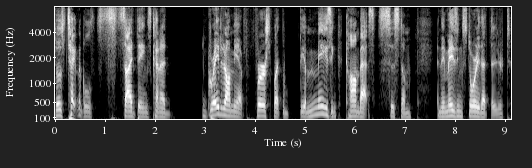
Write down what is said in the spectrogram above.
those technical side things kind of grated on me at first, but the the amazing combat system and the amazing story that they're t-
